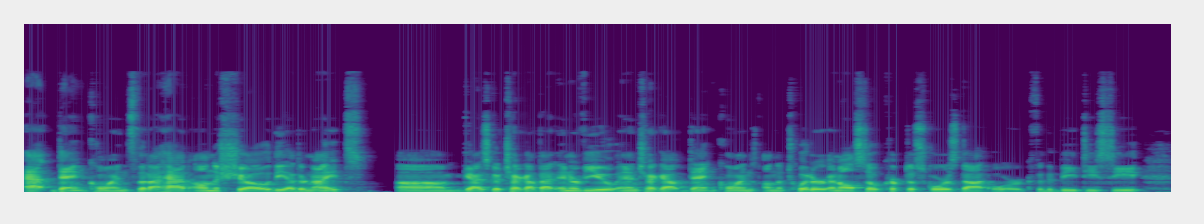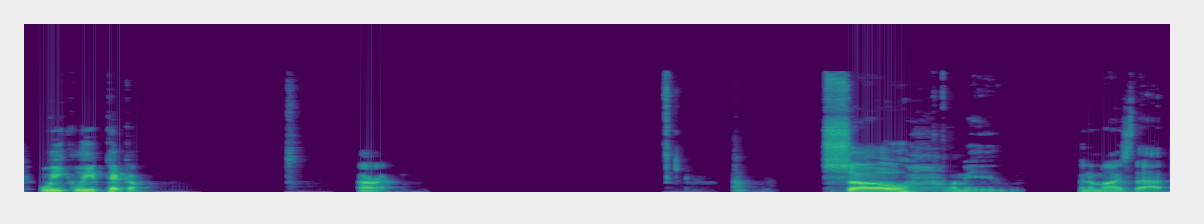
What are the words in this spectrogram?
at Dank Coins that I had on the show the other night. Um, guys, go check out that interview and check out Dank Coins on the Twitter and also cryptoscores.org for the BTC weekly pick'em. All right. So let me minimize that.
